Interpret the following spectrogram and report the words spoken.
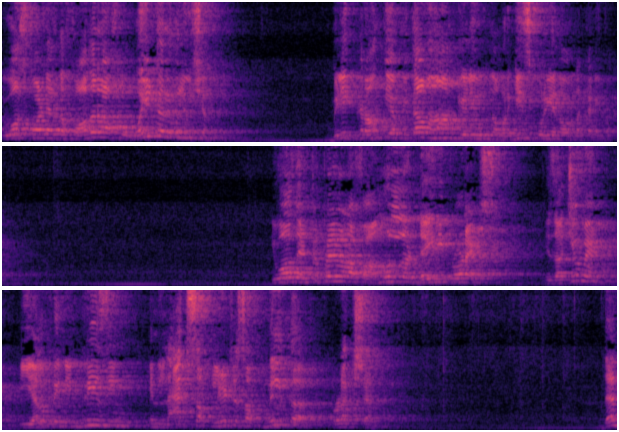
he was called as the father of white revolution. ಬಿಳಿ ಕ್ರಾಂತಿಯ ಪಿತಾಮಹ ಅಂತ ಹೇಳಿ ಇವ್ರನ್ನ ವರ್ಗೀಸ್ ಕುರಿಯನ್ ಅವ್ರನ್ನ ಕರೀತಾರೆ He was the entrepreneur of Amul dairy products. His achievement, he helped in increasing in lakhs of liters of milk uh, production. Then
